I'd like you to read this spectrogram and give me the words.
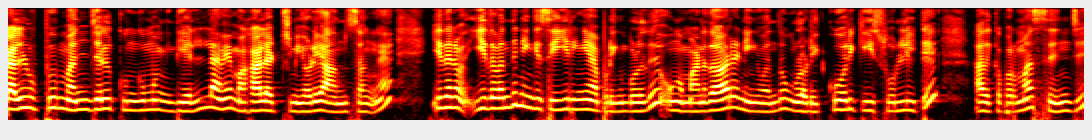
கல் உப்பு மஞ்சள் குங்குமம் இது எல்லாமே மகாலட்சுமியோடைய அம்சங்க. இதை இதை வந்து நீங்கள் செய்கிறீங்க அப்படிங்கும் பொழுது உங்கள் மனதார நீங்கள் வந்து உங்களுடைய கோரிக்கையை சொல்லிவிட்டு அதுக்கப்புறமா செஞ்சு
